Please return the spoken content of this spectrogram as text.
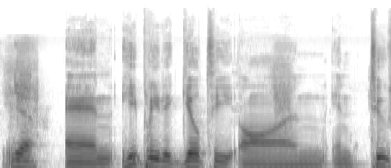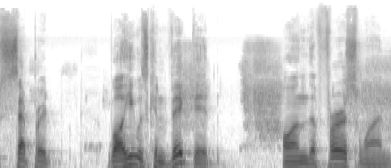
Yeah. And he pleaded guilty on in two separate. Well, he was convicted on the first one,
